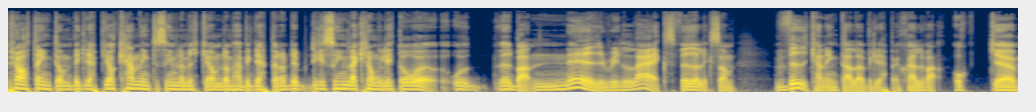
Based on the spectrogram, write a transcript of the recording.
pratar inte om begrepp, jag kan inte så himla mycket om de här begreppen och det, det är så himla krångligt och, och vi bara nej, relax, vi liksom, vi kan inte alla begreppen själva. Och eh,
